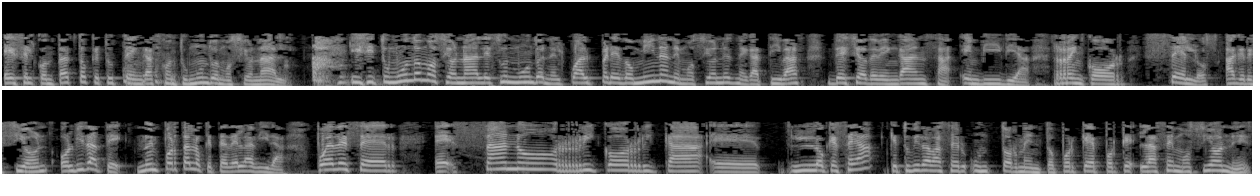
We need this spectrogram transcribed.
es el contacto que tú tengas con tu mundo emocional. Y si tu mundo emocional es un mundo en el cual predominan emociones negativas, deseo de venganza, envidia, rencor, celos, agresión, olvídate, no importa lo que te dé la vida, puede ser eh, sano, rico, rica, eh, lo que sea, que tu vida va a ser un tormento. ¿Por qué? Porque las emociones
